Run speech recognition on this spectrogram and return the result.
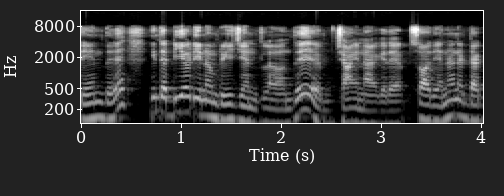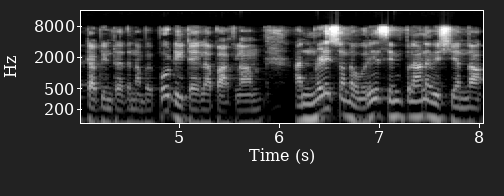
சேர்ந்து இந்த டியோடினம் ரீஜனில் வந்து ஜாயின் ஆகுது. ஸோ அது என்னென்ன டக்ட் அப்படின்றத நம்ம இப்போ டீட்டெயிலாக பார்க்கலாம். அண்ட் முன்னாடி சொன்ன ஒரே சிம்பிளான விஷயம் தான்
